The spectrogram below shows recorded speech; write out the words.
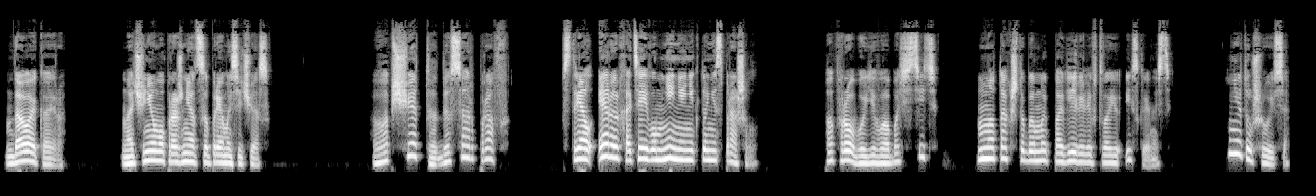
Давай, Кайра, начнем упражняться прямо сейчас. Вообще-то Десар прав. Встрял Эрер, хотя его мнение никто не спрашивал. Попробуй его обольстить, но так, чтобы мы поверили в твою искренность. Не тушуйся.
